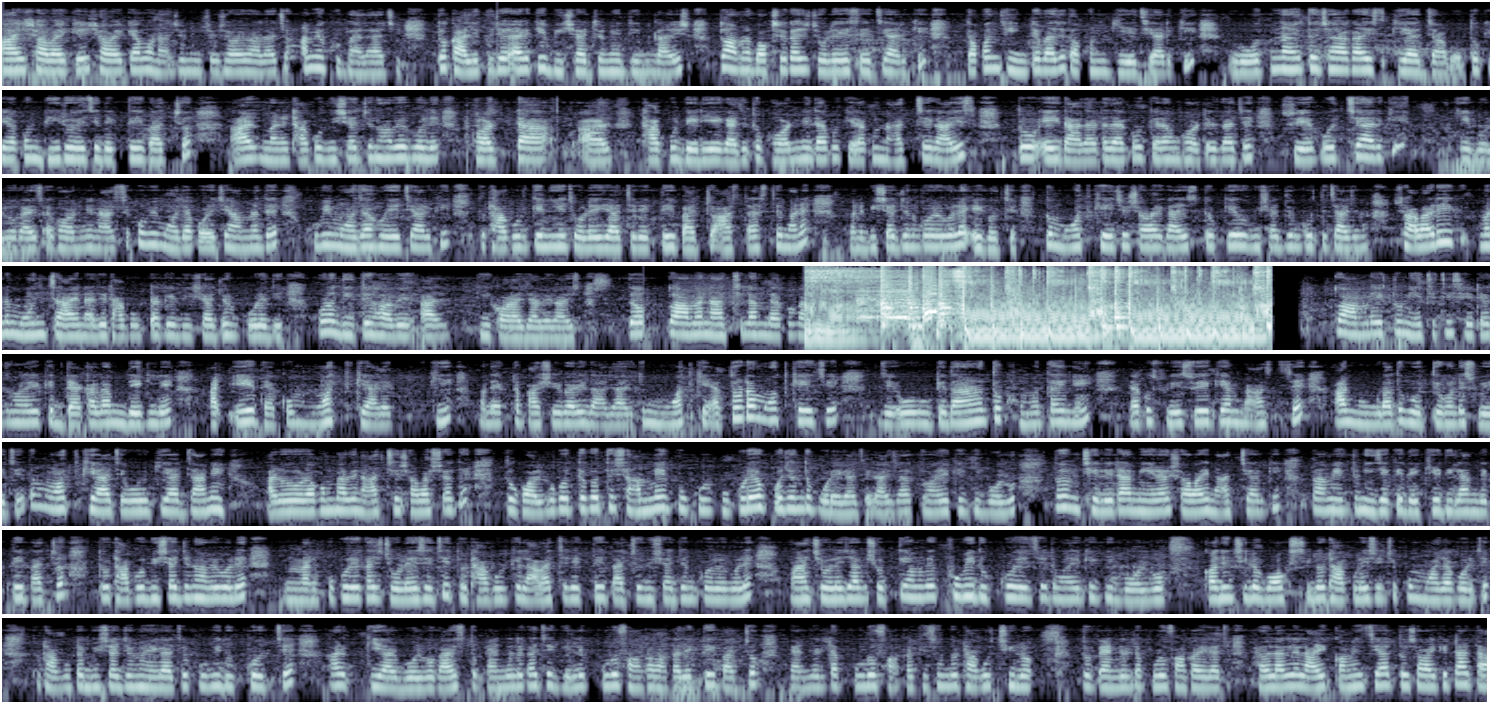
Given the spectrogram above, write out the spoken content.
High সবাইকে। সবাই কেমন আছো? নিশ্চয়ই সবাই ভালো আছো। আমিও খুব ভালো আছি। তো কালী পুজোয় আর কি বিসর্জনের দিন গাইস তো আমরা বক্সের কাছে চলে এসেছি আর কি। তখন তিনটে বাজে, তখন গিয়েছি আর কি। রোদ নাই তো যা গাইস কি আর যাব? তো কীরকম ভিড় হয়েছে দেখতেই পাচ্ছ। আর মানে ঠাকুর বিসর্জন হবে বলে ঘরটা আর ঠাকুর বেরিয়ে গেছে। তো ঘর নিয়ে দেখো কীরকম নাচছে গাইস তো এই দাদাটা দেখো কীরকম ঘটের কাছে শুয়ে পড়ছে আর কি। কি বলব? গাইস আর ঘর নিয়ে নাচছে খুবই মজা করেছি আমাদের। খুবই মজা হয়েছে আর কি। তো ঠাকুরকে নিয়ে চলেই যাচ্ছে, দেখতেই পাচ্ছ। আস্তে আস্তে মানে মানে বিসর্জন করে বলে এগোচ্ছে। তো মদ খেয়েছে সবাই গাইস তো কেউ বিসর্জন করতে চাইছে না। সবারই মানে মন চায় না যে ঠাকুরটাকে বিসর্জন করে দিই। কোনো দিতে হবে আর কি করা যাবে গাইস তো তো আমরা নাচছিলাম, দেখো গাইস তো আমরা একটু নেচেছি সেটাই তোমাদেরকে দেখালাম দেখলে। আর এ দেখো মদ খেয়ে আর কি? আমাদের একটা পাশের বাড়ি দাদা আর কি মদ খেয়ে এতটা মদ খেয়েছে যে ও উঠে দাঁড়ানোর তো ক্ষমতাই নেই। দেখো শুয়ে শুয়ে কি আর নাচছে? আর নোংরা তো ভর্তি ওখানটা শুয়েছে। তো মদ খেয়ে আছে ওর কি আর জানে? আর ও ওরকমভাবে নাচছে সবার সাথে। তো গল্প করতে করতে সামনেই পুকুর, পুকুরেও পর্যন্ত পড়ে গেছে। গাইস আর তোমাদেরকে কি বলব? তো ছেলেরা মেয়েরা সবাই নাচছে আর কি। তো আমি একটু নিজেকে দেখিয়ে দিলাম, দেখতেই পাচ্ছ। তো ঠাকুর বিসর্জন হবে বলে মানে পুকুরের কাছে চলে এসেছি। তো ঠাকুরকে লাগাচ্ছে, দেখতেই পাচ্ছ, বিসর্জন করবে বলে। মা চলে যাবে। সত্যি আমাদের খুবই দুঃখ হয়েছে। তোমাদেরকে কি বলব? কদিন ছিল বক্স ছিল, ঠাকুর এসেছে, খুব মজা করেছে। তো ঠাকুরটা বিসর্জন হয়ে গেছে। খুবই দুঃখ হচ্ছে। আর কি আর বলব গাইস তো প্যান্ডেলের কাছে গেলে পুরো ফাঁকা ফাঁকা দেখতেই পাচ্ছ। প্যান্ডেলটা পুরো ফাঁকা, কি সুন্দর ঠাকুর ছিল। তো প্যান্ডেলটা পুরো ফাঁকা হয়ে গেছে। ভালো লাগলে লাইক কমেন্ট শেয়ার তো সবাইকে টাটা।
